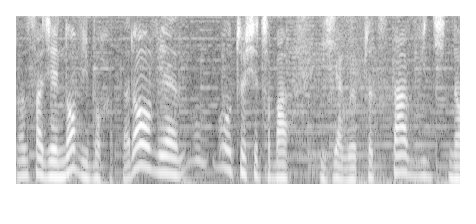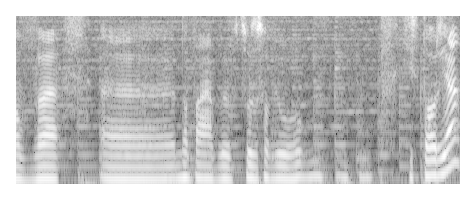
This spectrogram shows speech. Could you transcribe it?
Na zasadzie nowi bohaterowie, no, oczywiście trzeba ich jakby przedstawić, nowe, e, nowa jakby w cudzysłowie historia,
